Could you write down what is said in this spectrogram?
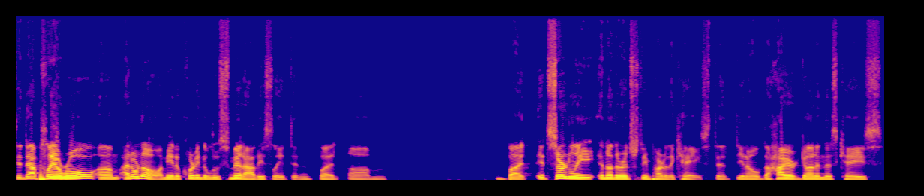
did that play a role? Um, I don't know. I mean, according to Lou Smit, obviously it didn't, but um, but it's certainly another interesting part of the case that you know the hired gun in this case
